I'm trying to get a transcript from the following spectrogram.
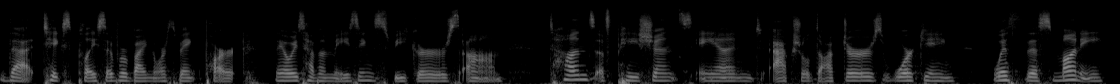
that takes place over by north bank park they always have amazing speakers um, tons of patients and actual doctors working with this money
